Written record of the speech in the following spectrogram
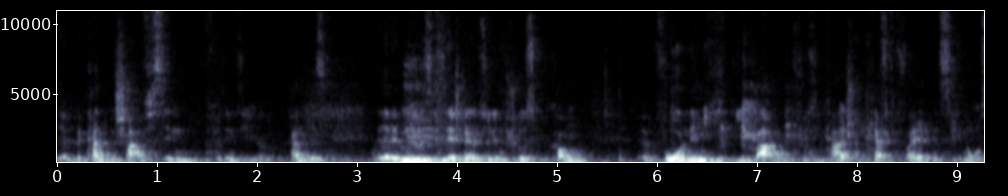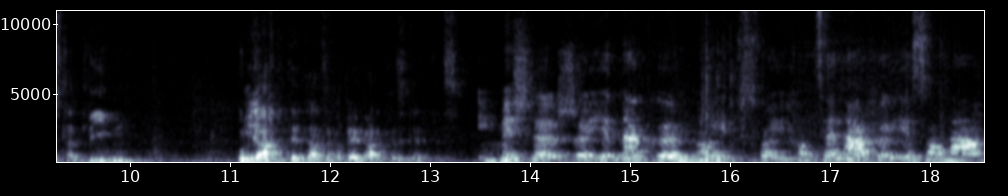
dem bekannten Scharfsinn, für den sie also bekannt ist, äh, sie sehr schnell zu dem Schluss gekommen, äh, wo nämlich die wahren physikalischen Kräfteverhältnisse in Russland liegen, ungeachtet der Tatsache, wer gerade Präsident ist. I myślę, że jednak no, w swoich ocenach jest ona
